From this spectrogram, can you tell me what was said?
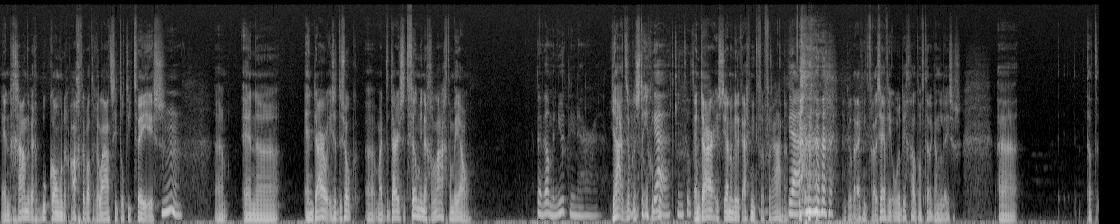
En gaandeweg het boek komen we erachter wat de relatie tot die twee is. Hmm. Ehm, en, eh, en daar is het dus ook... eh, maar daar is het veel minder gelaagd dan bij jou. Ik ben wel benieuwd nu naar... eh, Ja, het is ook een steengoed Ja, boek. het klinkt heel En daar is... Ja, dan wil ik eigenlijk niet ver- verraden. Ja. Ik wil het eigenlijk niet verraden. Als jij even je oren dicht houdt, dan vertel ik aan de lezers. Eh, dat...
